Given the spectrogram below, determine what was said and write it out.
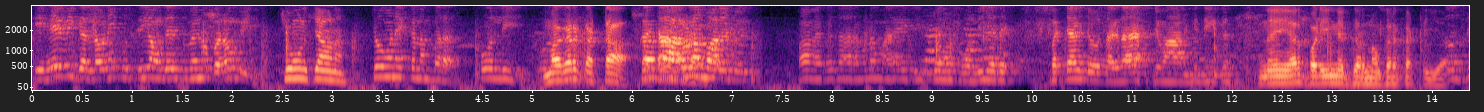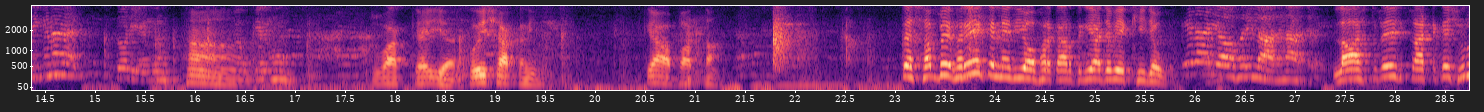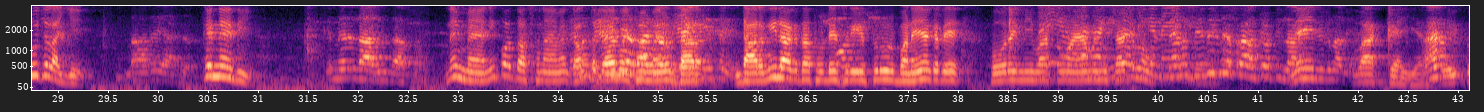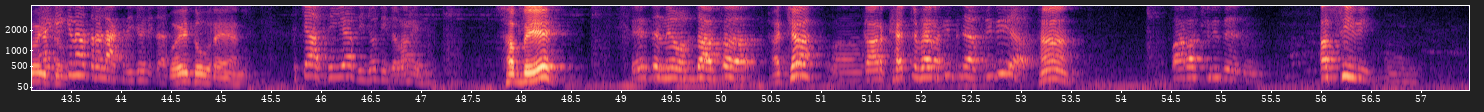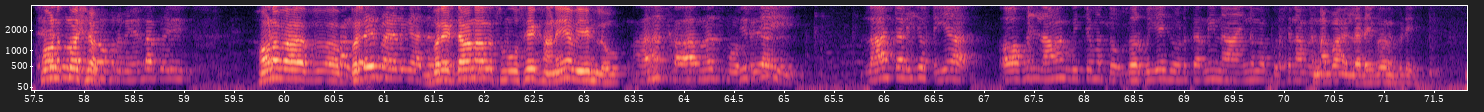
ਕਿਸੇ ਵੀ ਗੱਲੋਂ ਨਹੀਂ ਕੁਸੀ ਆਉਂਦੇ ਸੂਏ ਨੂੰ ਬਣੂਗੀ। ਚੂਣ ਚਾਣ। ਚੋਣ ਇੱਕ ਨੰਬਰ ਪੋਲੀ ਮਗਰ ਕੱਟਾ। ਕੱਟਾ ਨਾ ਮਾਰੇ ਕੋਈ। ਭਾਵੇਂ ਕੋਈ ਤਾਰ ਬਣਾ ਮਾਰੇ ਏਡੀ ਚੋਣ ਪੋਲੀ ਆ ਤੇ ਬੱਚਾ ਵੀ ਚੋ ਸਕਦਾ ਹੈ ਜਵਾਨ ਕਿੰਨੀ ਕੁ ਨਹੀਂ ਯਾਰ ਬੜੀ ਨਿੱਗਰ ਨੋਗਰ ਕੱਟੀ ਆ। ਉਸਦੀ ਕਿ ਨਾ ਘੋੜੀ ਵਾਂਗੂ ਹਾਂ। ਚੁੱਕ ਕੇ ਮੂੰਹ। ਵਾਕਿਆ ਹੀ ਯਾਰ ਕੋਈ ਸ਼ੱਕ ਨਹੀਂ। ਕੀ ਬਾਤਾਂ। ਤੇ ਸਭੇ ਫਿਰ ਇਹ ਕਿੰਨੇ ਦੀ ਆਫਰ ਕਰਤ ਗਿਆ ਅੱਜ ਵੇਖੀ ਜਾਊ। ਇਹਦਾ ਜੀ ਆਫਰ ਹੀ ਲਾ ਦੇਣਾ ਅੱਜ। ਲਾਸਟ ਤੇ ਕੱਟ ਕੇ ਸ਼ੁਰੂ ਚ ਲਾਈਏ ਲਾ ਦੇ ਅੱਜ। ਕਿੰਨੇ ਦੀ? ਕਿੰਨੇ ਨੇ ਲਾ ਦੀ ਦੱਸ। ਨਹੀਂ ਮੈਂ ਨਹੀਂ ਕੋਈ ਦੱਸਣਾ ਐਵੇਂ ਗਲਤ ਕਹਿ ਦੇ ਬੈਠਾ ਮੈਨੂੰ ਡਰ ਡਰ ਵੀ ਲੱਗਦਾ ਤੁਹਾਡੇ ਸਰੀਰ ਸਰੂਰ ਬਣੇ ਆ ਕਿਤੇ ਹੋਰ ਇੰਨੀ ਵਾਰ ਤੂੰ ਆਇਆ ਮੈਨੂੰ ਸੈੱਟ ਲਓ। ਤੈਨੂੰ ਦੀਦੀ ਨੇ ਭਰਾ ਝੋਟੀ ਲਾ ਨਹੀਂ ਵਾਕਿਆ ਹੀ ਯਾਰ? ਕੋਈ ਕੋਈ ਹੈਗੀ ਕਿ ਨਾ ਉਤਰਾ ਲੱਖ ਦੀ ਝੋਟੀ ਦੱਸ। ਕੋਈ ਦੋ ਰਿਆ ਨਹੀਂ 85000 ਦੀ ਝੋਟੀ ਦੇਵਾਂਗੇ। ਸਭੇ ਇਹ ਤੇ ਨੇ ਹੋਰ ਦੱਸ। ਅੱਛਾ ਕਰ ਖਿੱਚ ਫਿਰ। ਦੀ 85 ਦੀ ਆ। ਹਾਂ। ਪਰ 80 ਦੀ ਦੇ ਦੂੰ। 80 ਦੀ। ਹੁਣ ਕੁਛ ਉੱਪਰ ਵੇਖ ਲੈ ਕੋਈ। ਹੁਣ ਅ, ਅ, ਬਰ- ਭੰਗੜੇ ਪੈਣਗੇ ਅੱਜ। ਬਰੇਡਾਂ ਨਾਲ ਸਮੋਸੇ ਖਾਣੇ ਆ ਵੇਖ ਲਓ। ਹਾਂ ਖਾਣੇ ਵੀਰ ਸਮੋਸੇ ਆ ਜੀ ਲਾਸਟ ਵਾਲੀ ਝੋਟੀ ਆ। ਆਫਰ ਲਾਵਾਂਗੇ ਵਿੱਚ ਮੈਂ 200 ਰੁਪਏ ਛੋਟ ਕਰਨੀ ਨਾ ਇਹਨੂੰ ਮੈਂ ਪੁੱਛਣਾ ਮੇਰੇ ਨਾਲ ਭਾਵੇਂ ਲੜੇ ਭਾਵੇਂ ਭਿੜੇ।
